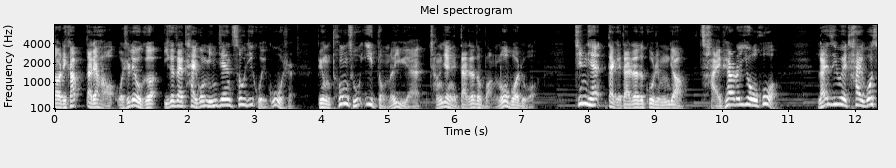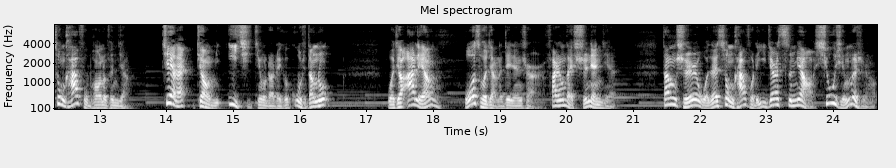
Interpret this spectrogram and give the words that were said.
萨瓦迪卡，大家好，我是六哥，一个在泰国民间搜集鬼故事，并用通俗易懂的语言呈现给大家的网络博主。今天带给大家的故事名叫《彩票的诱惑》，来自一位泰国宋卡府朋友的分享。接下来，就让我们一起进入到这个故事当中。我叫阿良，我所讲的这件事儿发生在十年前，当时我在宋卡府的一家寺庙修行的时候，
